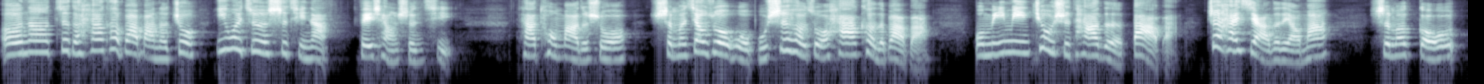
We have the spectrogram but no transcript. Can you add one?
而呢，这个哈克爸爸呢，就因为这个事情啊，非常生气，他痛骂的说：“什么叫做我不适合做哈克的爸爸？我明明就是他的爸爸，这还假得了吗？什么狗？”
